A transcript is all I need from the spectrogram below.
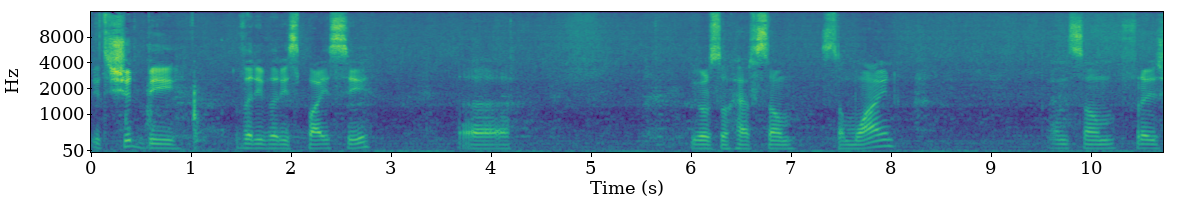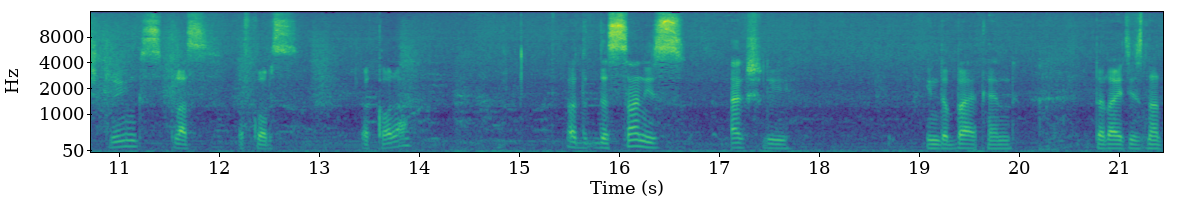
It should be very very spicy. Uh, we also have some some wine and some fresh drinks plus of course a cola. Oh, the, the sun is actually in the back and the light is not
